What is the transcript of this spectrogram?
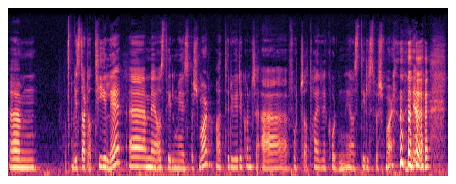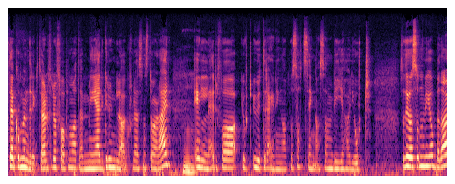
Um, vi starta tidlig eh, med å stille mye spørsmål. Og jeg tror kanskje jeg fortsatt har rekorden i å stille spørsmål til kommunedirektøren for å få på en måte mer grunnlag for det som står der. Mm. Eller få gjort utregninger på satsinga som vi har gjort. Så det er jo sånn vi jobber da.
